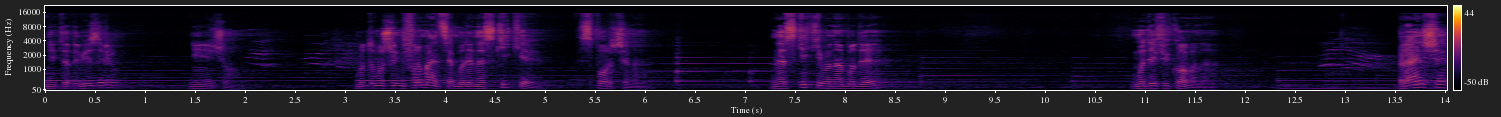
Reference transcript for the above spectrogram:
ні телевізорів, ні нічого. Бо тому що інформація буде наскільки спорчена, наскільки вона буде модифікована. Раніше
